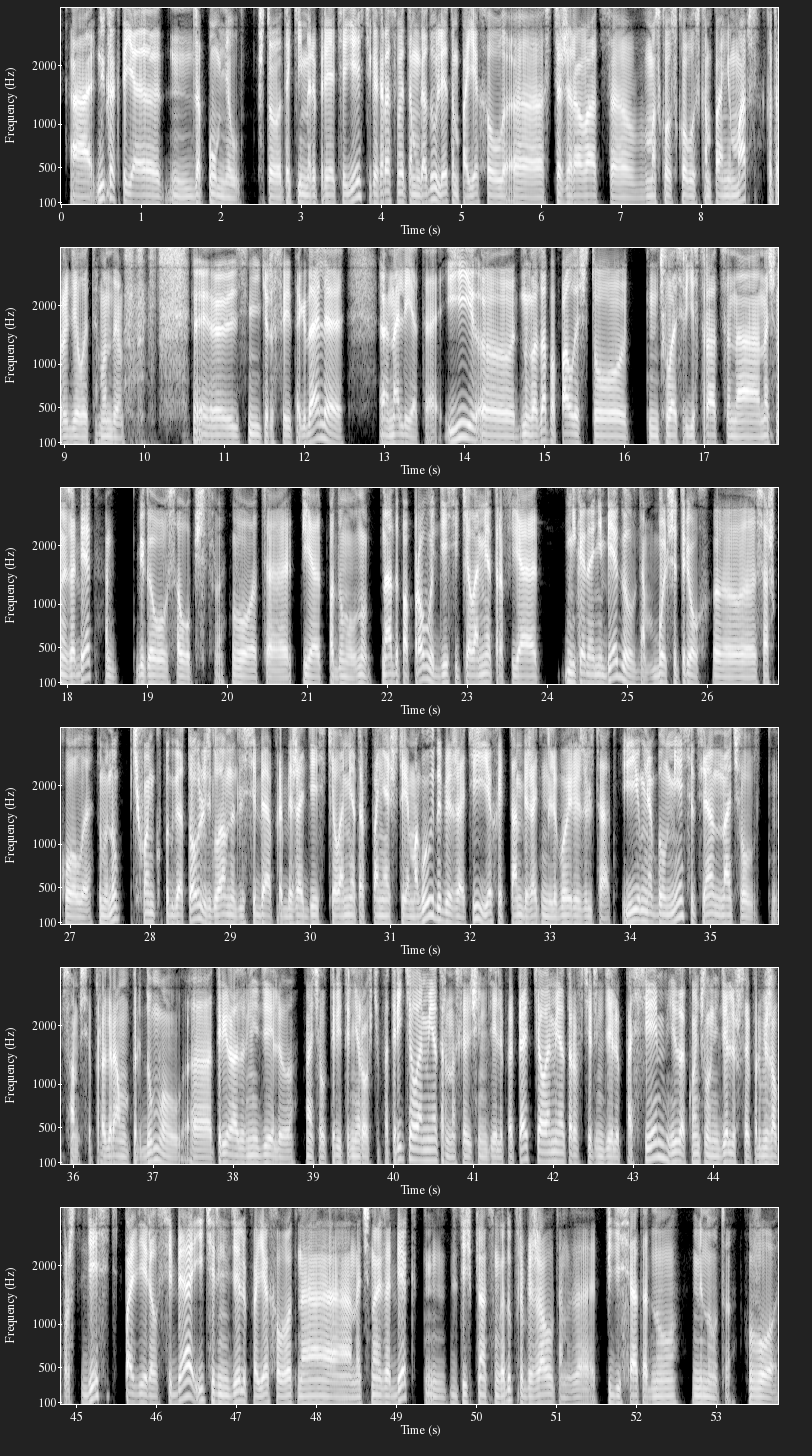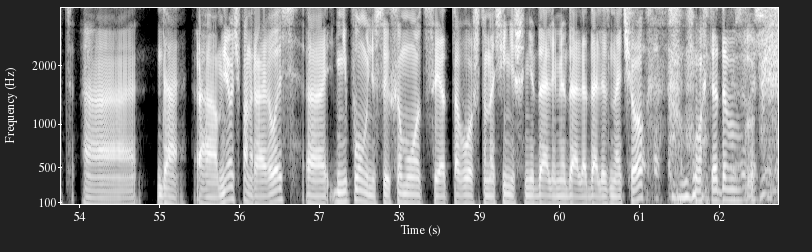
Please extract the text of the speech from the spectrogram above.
А, ну и как-то я запомнил, что такие мероприятия есть, и как раз в этом году летом поехал э, стажироваться в Московскую область компанию Марс, которая делает M&M's, э, сникерсы и так далее, э, на лето. И э, на глаза попалось, что началась регистрация на ночной забег бегового сообщества. Вот. Э, я подумал, ну, надо попробовать. 10 километров я никогда не бегал, там, больше трех э, со школы. Думаю, ну, потихоньку подготовлюсь. Главное для себя пробежать 10 километров, понять, что я могу их добежать, и ехать там бежать на любой результат. И у меня был месяц, я начал, сам себе программу придумал, э, три раза в неделю начал три тренировки по 3 километра, на следующей неделе по 5 километров, через неделю по 7, и закончил неделю, что я пробежал просто 10, поверил в себя, и через неделю поехал вот на ночной забег. В 2015 году пробежал там за 51 минуту. Вот. А, да, а, мне очень понравилось. А, не помню своих эмоций от того, что на финише не дали медаль, а дали значок. Вот это,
